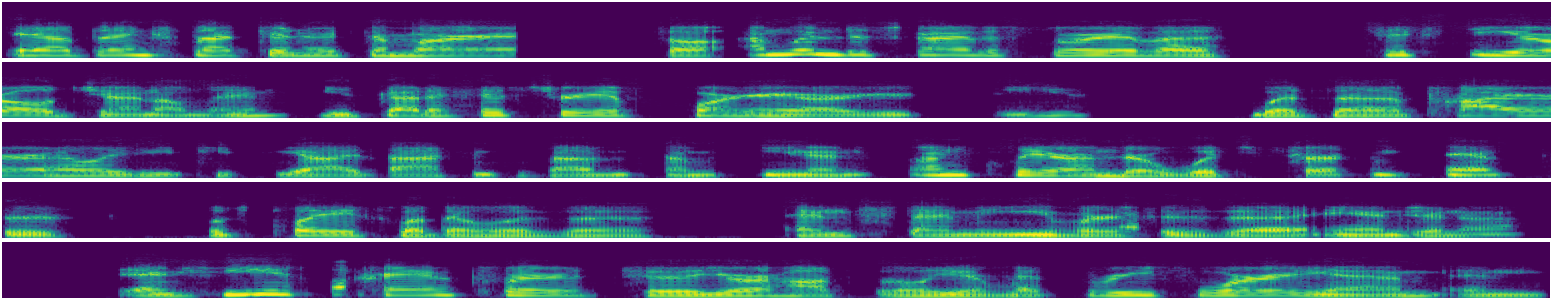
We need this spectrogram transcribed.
Yeah, thanks, Dr. Nishimura. So I'm going to describe a story of a 60 year old gentleman. He's got a history of coronary artery disease with a prior LAD PCI back in 2017 and unclear under which circumstances was placed, whether it was a NSTEMI versus a angina. And he's transferred to your hospital here at 3, 4 a.m. and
